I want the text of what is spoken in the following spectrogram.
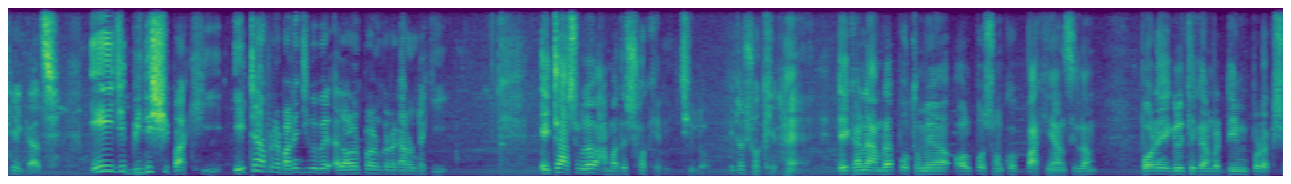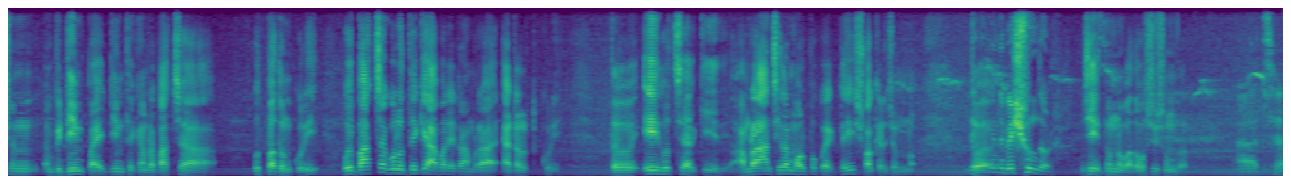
ঠিক আছে। এই যে বিদেশি পাখি এটা আপনার বাণিজ্যিকভাবে লালন পালন করার কারণটা কি? এটা আসলে আমাদের শখেরই ছিল। এটা শখের? হ্যাঁ এখানে আমরা প্রথমে অল্প সংখ্যক পাখি আনছিলাম। পরে এগুলি থেকে আমরা ডিম প্রোডাকশন ডিম পাই ডিম থেকে আমরা বাচ্চা উৎপাদন করি। ওই বাচ্চাগুলো থেকে আবার এটা আমরা অ্যাডাল্ট করি। তো এই হচ্ছে আর কি আমরা আনছিলাম অল্প কয়েকটাই শখের জন্য। কিন্তু বেশ সুন্দর। জি ধন্যবাদ অবশ্যই সুন্দর। আচ্ছা।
